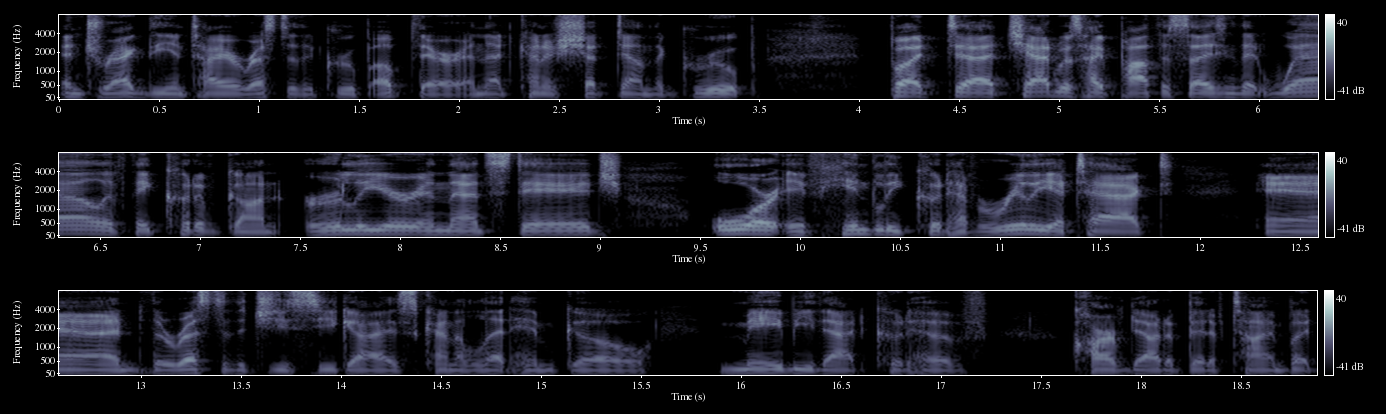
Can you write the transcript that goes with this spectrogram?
and dragged the entire rest of the group up there, and that kind of shut down the group. But uh, Chad was hypothesizing that, well, if they could have gone earlier in that stage, or if Hindley could have really attacked and the rest of the GC guys kind of let him go, maybe that could have carved out a bit of time. But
